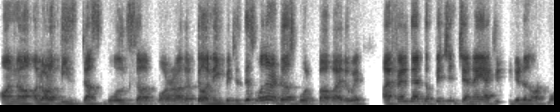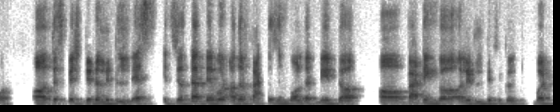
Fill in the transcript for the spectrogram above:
on uh, a lot of these dust bowls uh, or rather turning pitches. This wasn't a dust bowl, uh, by the way. I felt that the pitch in Chennai actually did a lot more. Uh, this pitch did a little less. It's just that there were other factors involved that made batting a little difficult. But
